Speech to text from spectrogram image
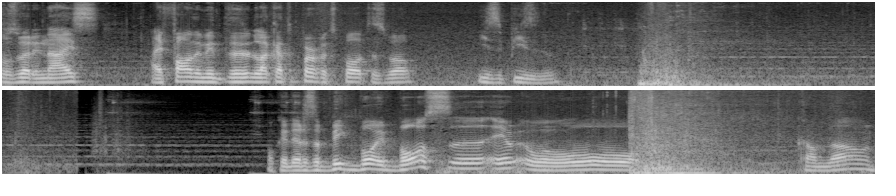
Was very nice. I found him in the, like at the perfect spot as well. Easy peasy. Okay, there's a big boy boss uh, area. Oh, calm down.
